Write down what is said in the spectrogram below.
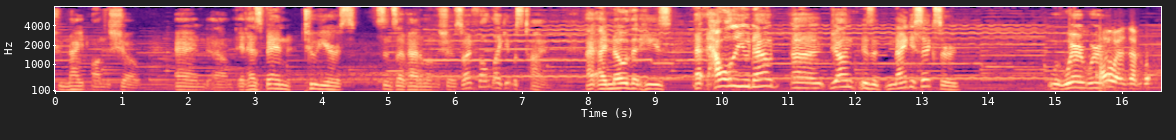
tonight on the show. And um, it has been two years since I've had him on the show, so I felt like it was time. I, I know that he's. Uh, how old are you now, uh, John? Is it ninety six or where? Where? Oh, as a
